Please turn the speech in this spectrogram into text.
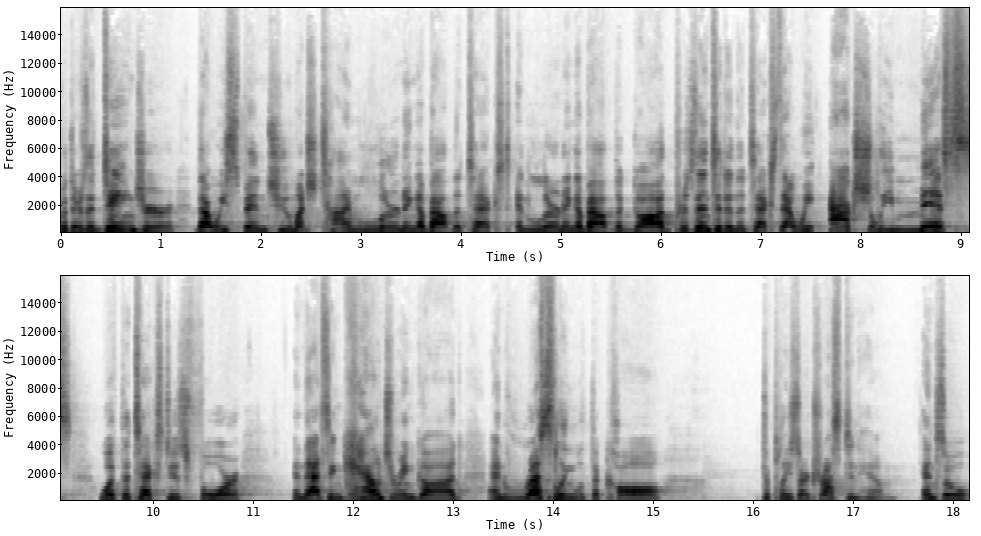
But there's a danger that we spend too much time learning about the text and learning about the God presented in the text that we actually miss what the text is for. And that's encountering God and wrestling with the call to place our trust in Him. And so,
